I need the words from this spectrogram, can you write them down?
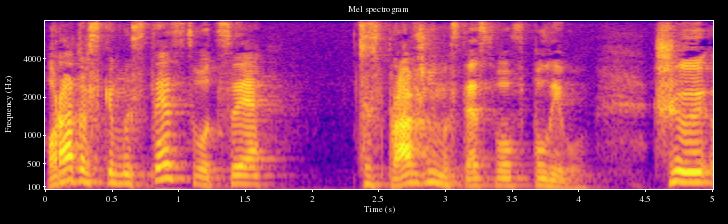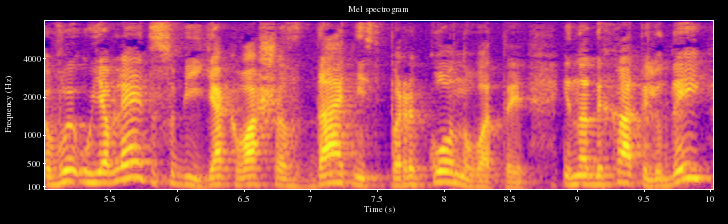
Ораторське мистецтво це, це справжнє мистецтво впливу. Чи ви уявляєте собі, як ваша здатність переконувати і надихати людей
